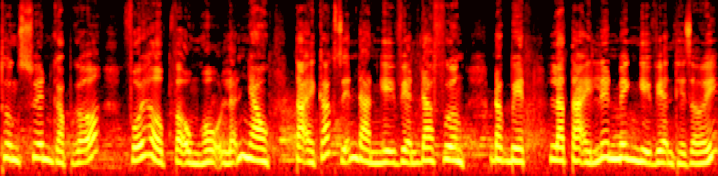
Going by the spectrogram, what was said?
thường xuyên gặp gỡ, phối hợp và ủng hộ lẫn nhau tại các diễn đàn nghị viện đa phương, đặc biệt là tại Liên minh Nghị viện Thế giới.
